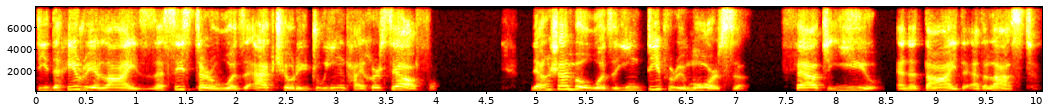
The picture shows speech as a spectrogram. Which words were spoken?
did he realize the sister was actually Zhu Yingtai herself. Liang Shanbo was in deep remorse, felt ill, and died at last.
